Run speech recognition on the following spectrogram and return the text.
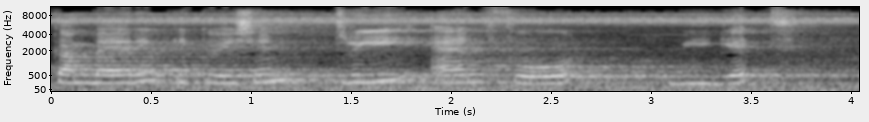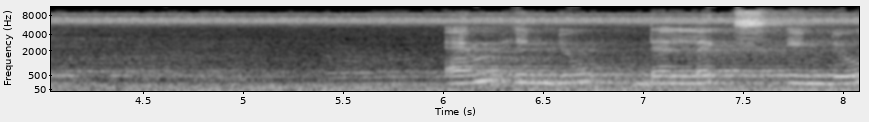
comparing equation 3 and 4 we get m into del x into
